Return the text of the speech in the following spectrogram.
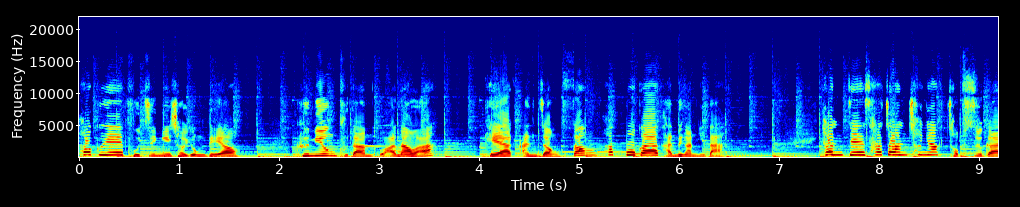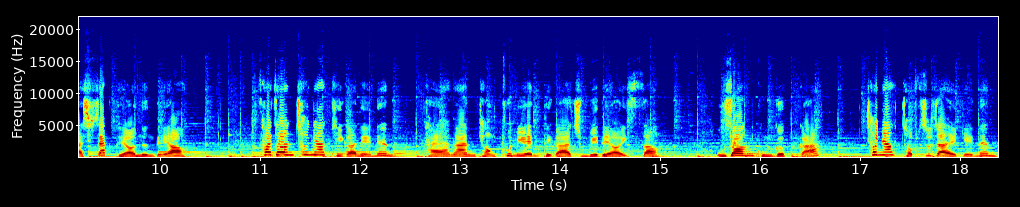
허그의 보증이 적용되어 금융 부담 완화와 계약 안정성 확보가 가능합니다. 현재 사전 청약 접수가 시작되었는데요. 사전 청약 기간에는 다양한 경품 이벤트가 준비되어 있어 우선 공급과 청약 접수자에게는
